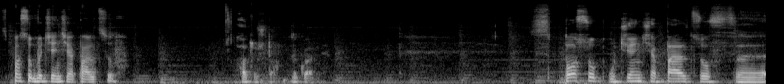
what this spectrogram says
Sposób ucięcia palców. Otóż to, dokładnie. Sposób ucięcia palców e, e, em,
